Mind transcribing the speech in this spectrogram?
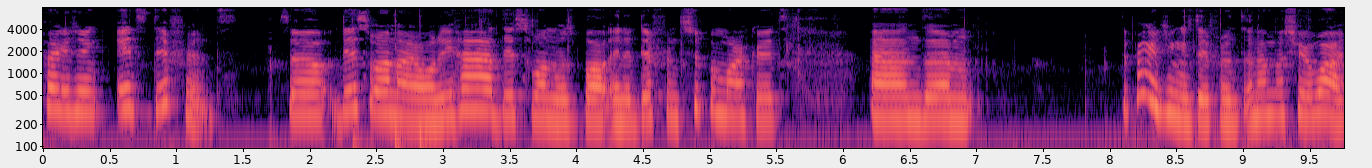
packaging, it's different. So this one I already had. This one was bought in a different supermarket. And um, the packaging is different and I'm not sure why.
